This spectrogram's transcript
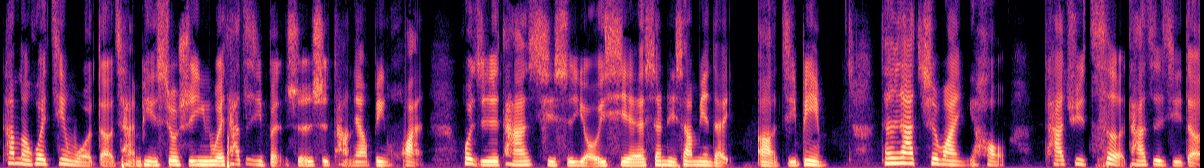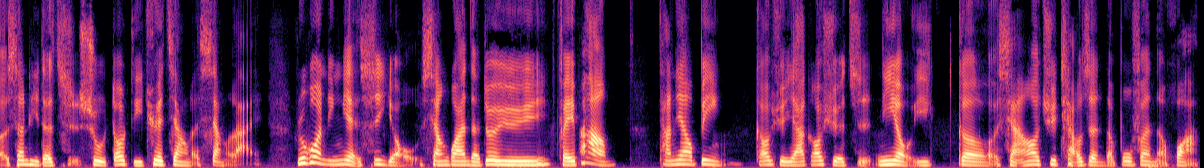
他们会进我的产品，就是因为他自己本身是糖尿病患，或者是他其实有一些身体上面的呃疾病。但是他吃完以后，他去测他自己的身体的指数，都的确降了下来。如果您也是有相关的，对于肥胖、糖尿病、高血压、高血脂，你有一个想要去调整的部分的话，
